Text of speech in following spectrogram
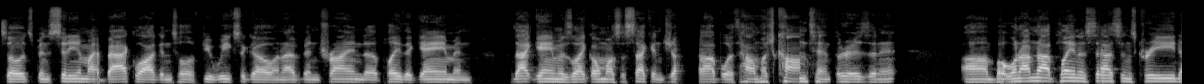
So it's been sitting in my backlog until a few weeks ago, and I've been trying to play the game, and that game is like almost a second job with how much content there is in it. Um, but when I'm not playing Assassin's Creed,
